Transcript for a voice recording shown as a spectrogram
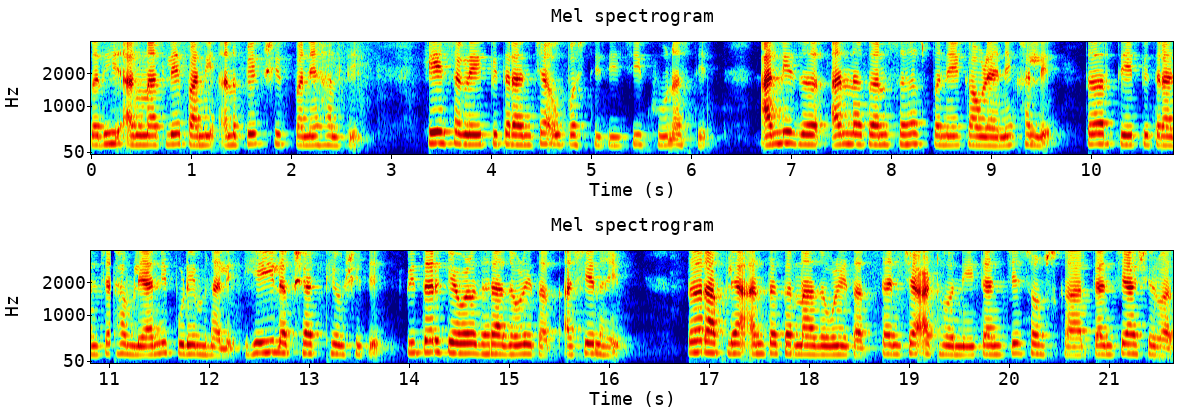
कधी अंगणातले पाणी अनपेक्षितपणे हलते. हे सगळे पितरांच्या उपस्थितीची खूण असते. आणि जर अन्नकण सहजपणे कावळ्याने खाल्ले तर ते पितरांच्या थांबले आणि पुढे म्हणाले हेही लक्षात ठेव शिते पितर केवळ घराजवळ येतात असे नाही. तर आपल्या अंतकरणाजवळ येतात. त्यांच्या आठवणी त्यांचे संस्कार त्यांचे आशीर्वाद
